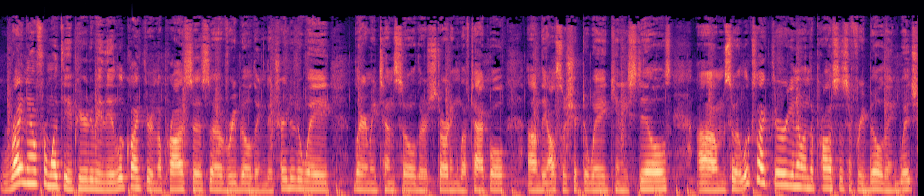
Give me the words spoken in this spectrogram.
right now, from what they appear to be, they look like they're in the process of rebuilding. They traded away Laremy Tunsil, their starting left tackle. Um, they also shipped away Kenny Stills. Um, so it looks like they're, you know, in the process of rebuilding, which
